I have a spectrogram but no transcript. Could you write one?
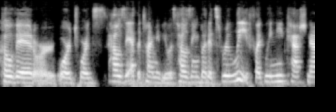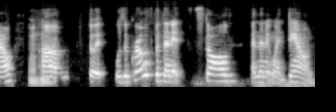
COVID or or towards housing at the time maybe it was housing, but it's relief. Like we need cash now. Mm-hmm. Um, so it was a growth, but then it stalled and then it went down.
